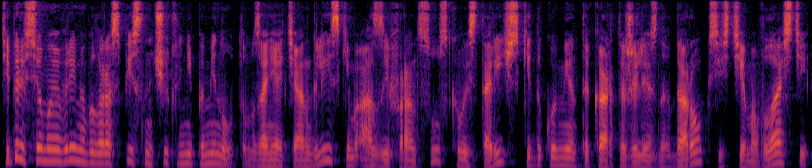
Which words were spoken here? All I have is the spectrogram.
Теперь все мое время было расписано чуть ли не по минутам. Занятия английским, азы французского, исторические документы, карты железных дорог, система власти,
